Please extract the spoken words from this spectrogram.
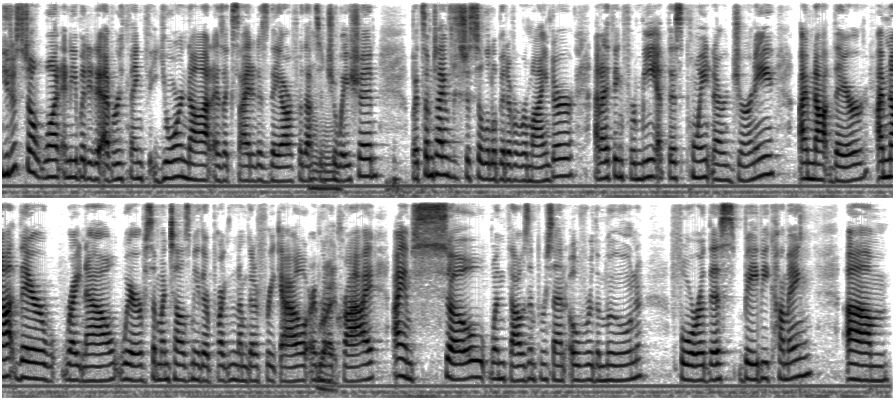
You just don't want anybody to ever think that you're not as excited as they are for that Mm-hmm. situation. But sometimes it's just a little bit of a reminder. And I think for me at this point in our journey, I'm not there. I'm not there right now where if someone tells me they're pregnant, I'm going to freak out or I'm going to cry. I am so 1000% over the moon for this baby coming. Um,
